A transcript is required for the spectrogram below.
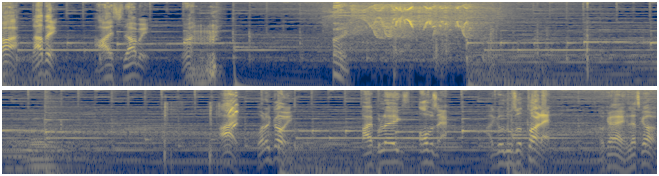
Ah, nothing. I stop it. Hey. Hi, where are you going? Hi, police officer. I go to the toilet. Okay, let's go.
